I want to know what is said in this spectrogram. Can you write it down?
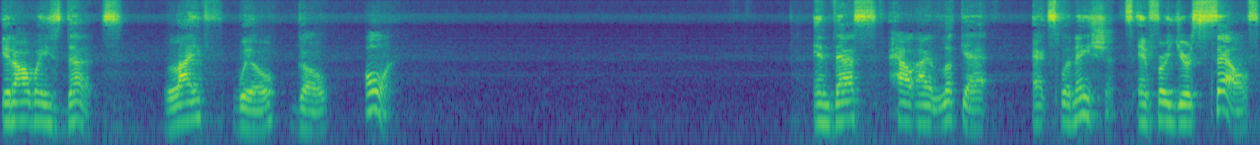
It always does. Life will go on. And that's how I look at explanations. And for yourself,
